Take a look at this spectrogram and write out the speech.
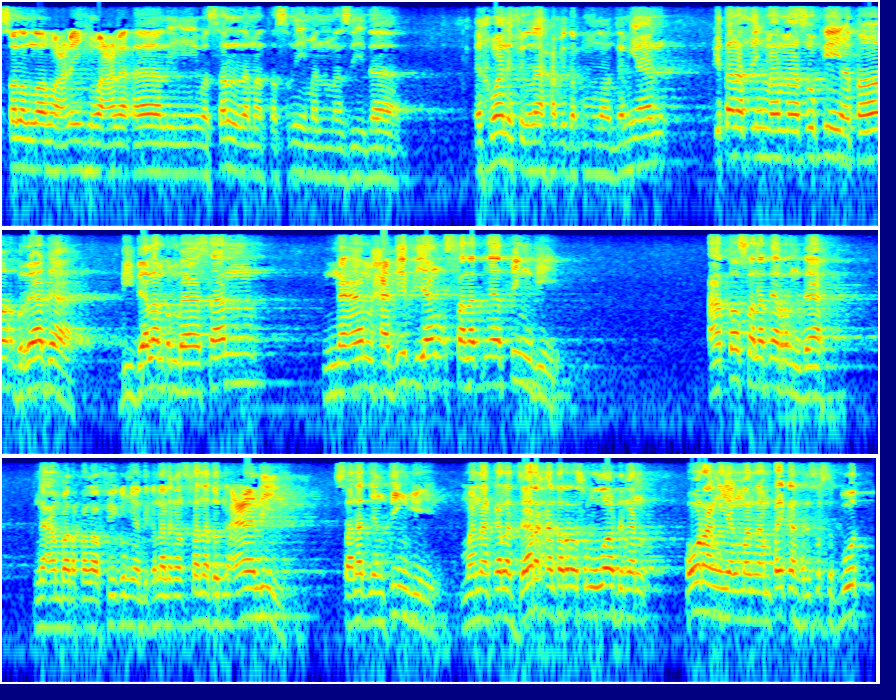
sallallahu alaihi wa ala alihi wa sallama tasliman mazida. Ikhwani fillah hafizakumullah jami'an, kita masih memasuki atau berada di dalam pembahasan Naam hadis yang sanatnya tinggi atau sanatnya rendah. Naam barakallahu fikum yang dikenal dengan sanadun ali, sanad yang tinggi. Manakala jarak antara Rasulullah dengan orang yang menyampaikan hadis tersebut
